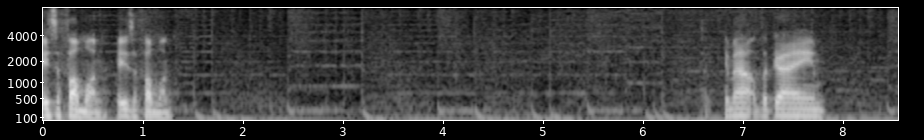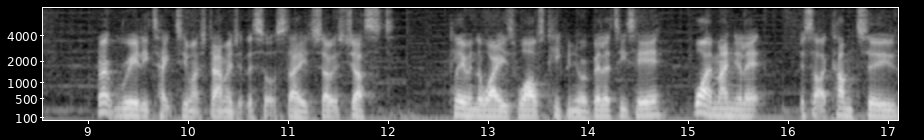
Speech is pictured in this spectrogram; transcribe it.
it's a fun one. It is a fun one. Him out of the game. We don't really take too much damage at this sort of stage, so it's just clearing the ways whilst keeping your abilities here. Why manual it? Just so I come to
